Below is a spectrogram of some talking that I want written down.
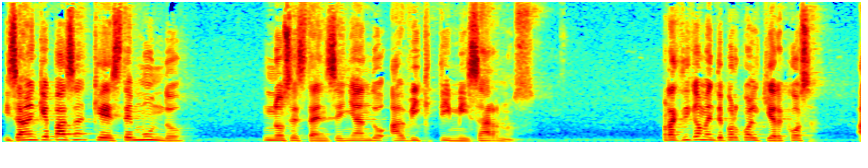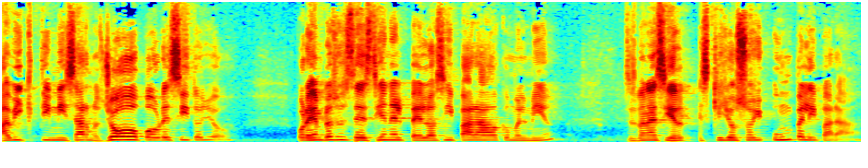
¿Y saben qué pasa? Que este mundo nos está enseñando a victimizarnos. Prácticamente por cualquier cosa. A victimizarnos. Yo, pobrecito yo. Por ejemplo, si ustedes tienen el pelo así parado como el mío, ustedes van a decir, es que yo soy un peliparado.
